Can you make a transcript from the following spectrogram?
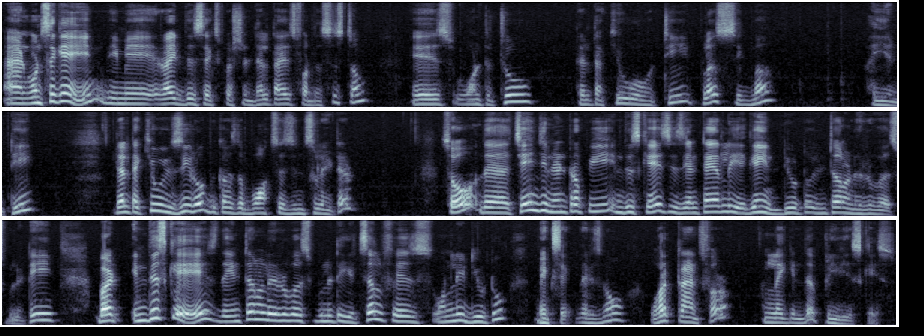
and once again we may write this expression delta S for the system is 1 to 2 delta Q over T plus sigma I n T. Delta Q is 0 because the box is insulated so, the change in entropy in this case is entirely again due to internal irreversibility, but in this case the internal irreversibility itself is only due to mixing there is no work transfer unlike in the previous case.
